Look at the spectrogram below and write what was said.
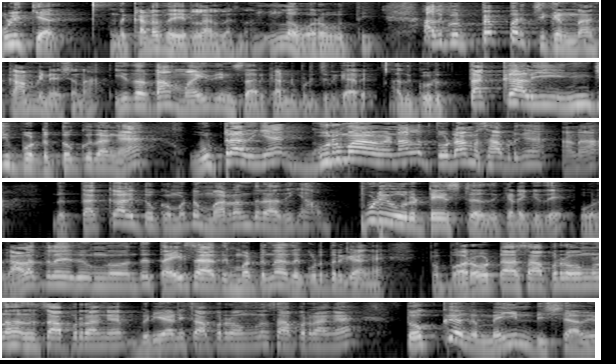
புளிக்காது. அந்த கடை தயிரெலாம் இல்லை நல்லா உர ஊற்றி அதுக்கு ஒரு பெப்பர் சிக்கன் தான் காம்பினேஷனாக இதை தான் மைதீன் சார் கண்டுபிடிச்சிருக்காரு. அதுக்கு ஒரு தக்காளி இஞ்சி போட்ட தொக்கு தாங்க. விட்றாதீங்க குருமா வேணாலும் தொடாமல் சாப்பிடுங்க. ஆனால் இந்த தக்காளி தொக்கை மட்டும் மறந்துடாதீங்க. அப்படி ஒரு டேஸ்ட் அது கிடைக்குது. ஒரு காலத்தில் இதுவங்க வந்து தயிர் சாதத்துக்கு மட்டும்தான் அதை கொடுத்துருக்காங்க. இப்போ பரோட்டா சாப்பிட்றவங்களும் அதை சாப்பிட்றாங்க. பிரியாணி சாப்பிட்றவங்களும் சாப்பிட்றாங்க. தொக்கு அங்கே மெயின் டிஷ்ஷாகவே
